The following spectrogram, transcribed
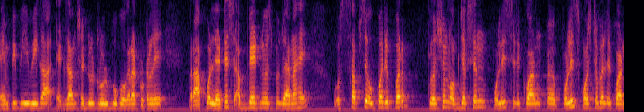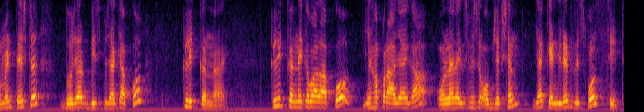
एम पी का एग्ज़ाम शेड्यूल रूल बुक वगैरह टोटल है। पर आपको लेटेस्ट अपडेट न्यूज़ पर जाना है। और सबसे ऊपर ऊपर question objection police require police constable requirement test 2020 पे जाके आपको क्लिक करना है। क्लिक करने के बाद आपको यहाँ पर आ जाएगा ऑनलाइन एग्जामिनेशन ऑब्जेक्शन या कैंडिडेट रिस्पॉन्स सीट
